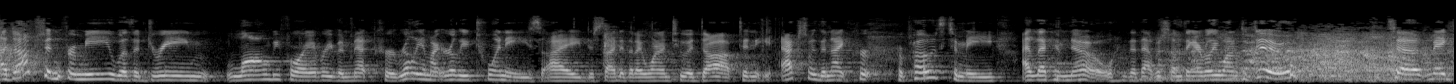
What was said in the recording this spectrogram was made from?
Adoption for me was a dream long before I ever even met Kurt. Really, in my early 20s, I decided that I wanted to adopt. And actually, the night Kurt proposed to me, I let him know that that was something I really wanted to do to make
